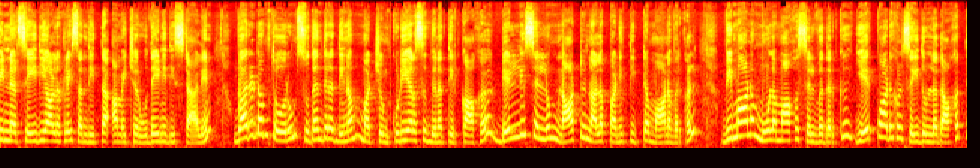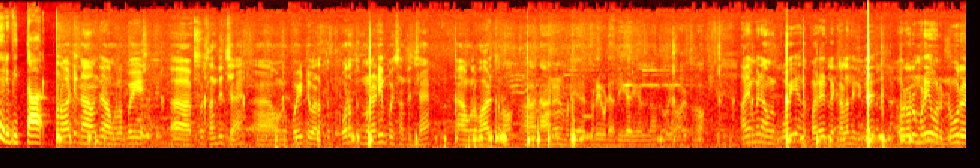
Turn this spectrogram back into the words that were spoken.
பின்னர் செய்தியாளர்களை சந்தித்த அமைச்சர் உதயநிதி ஸ்டாலின் வருடம் தோறும் சுதந்திர தினம் மற்றும் குடியரசு தினத்திற்காக டெல்லி செல்லும் நாட்டு நல பணித்திட்ட மாணவர்கள் விமானம் மூலமாக செல்வதற்கு ஏற்பாடுகள் செய்துள்ளதாக தெரிவித்தார். நான் வந்து அவங்கள போய் சந்தித்தேன் அவங்க போயிட்டு போகிறதுக்கு முன்னாடியும் போய் சந்தித்தேன் அவங்கள வாழ்த்தணும். நானும் துறையுடைய அதிகாரிகள் நான் போய் அதே மாதிரி அவங்க போய் அந்த பரேடில் கலந்துக்கிட்டு ஒரு ஒரு முறையும் ஒரு நூறு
